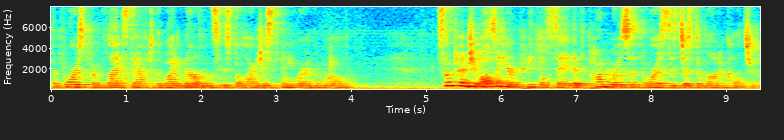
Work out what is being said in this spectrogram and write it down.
the forest from Flagstaff to the White Mountains is the largest anywhere in the world. Sometimes you also hear people say that the ponderosa forest is just a monoculture,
